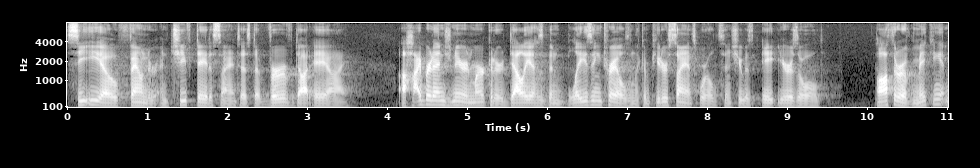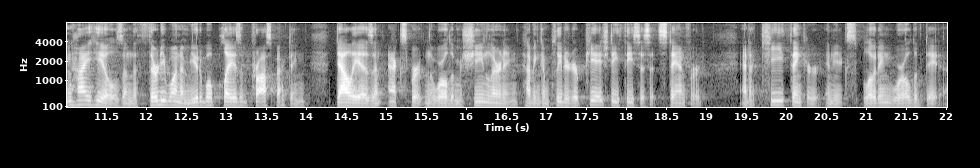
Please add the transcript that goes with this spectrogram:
CEO, founder, and chief data scientist of Verve.ai. A hybrid engineer and marketer, Dalia has been blazing trails in the computer science world since she was eight years old. Author of Making It in High Heels and the 31 Immutable Plays of Prospecting, Dalia is an expert in the world of machine learning, having completed her PhD thesis at Stanford, and a key thinker in the exploding world of data.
